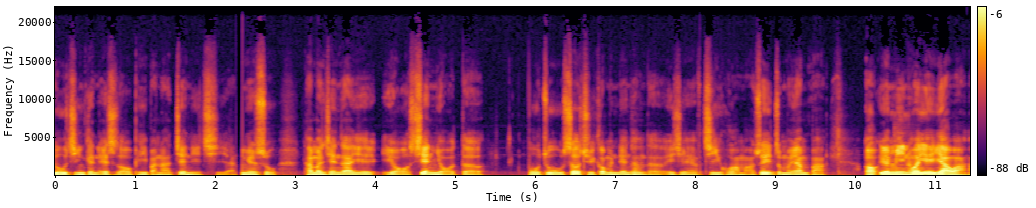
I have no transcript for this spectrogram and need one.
路径跟 SOP 把它建立起来。能源署他们现在也有现有的补助社区公民电厂的一些计划嘛，所以怎么样把哦，原民会也要啊。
